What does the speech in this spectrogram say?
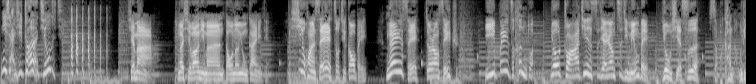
你先去照照镜子去。亲们，我希望你们都能勇敢一点，喜欢谁就去告白，爱谁就让谁知道。一辈子很短，要抓紧时间让自己明白，有些事是不可能的。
